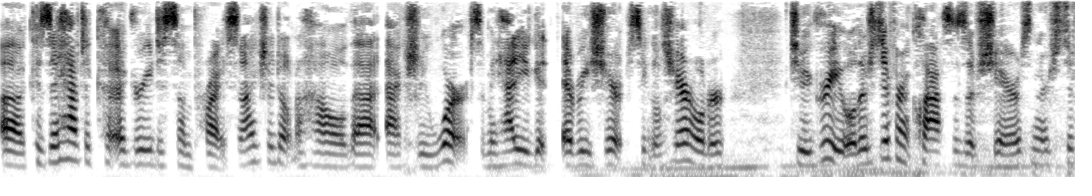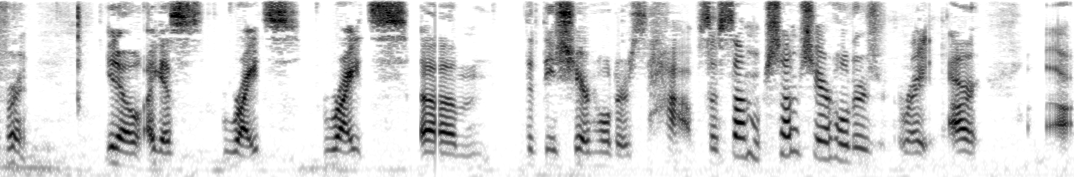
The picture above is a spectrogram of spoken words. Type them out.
because uh, they have to agree to some price. And I actually don't know how that actually works. I mean, how do you get every share, single shareholder to agree? Well, there's different classes of shares, and there's different, you know, I guess rights rights um, that these shareholders have. So some some shareholders, right, are, are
